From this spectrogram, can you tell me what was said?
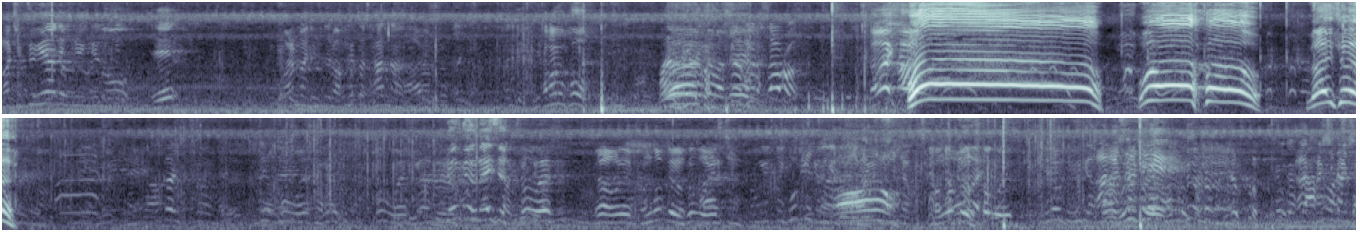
아 집중해야 돼 우리 우리도 예. 말만 힘들어 할 거 다 한다 잡아놓고 아, 나이스. 와! 와! 나이스! 형 나이스. 아 다시 해. 아 다시 다시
